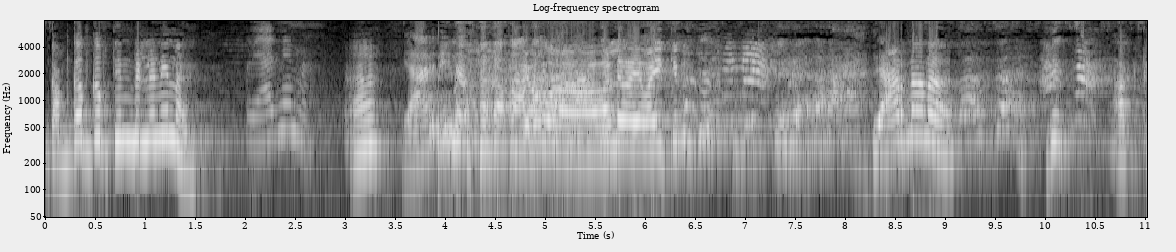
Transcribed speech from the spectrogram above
ಗಬ್ ಗಬ್ ಗಬ್ ತಿಂದ್ಬಿಡ್ಲ ನೀನು? ಯಾರು ನೀನು? ಒಳ್ಳೆ ವೈಕಿನ. ಯಾರು ನಾನು? ಅಕ್ಕ.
